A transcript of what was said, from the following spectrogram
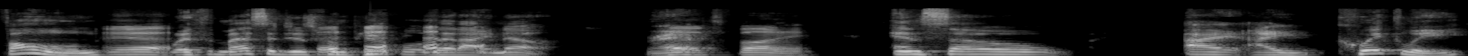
phone yeah. with messages from people that I know. Right. That's funny. And so I, I quickly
